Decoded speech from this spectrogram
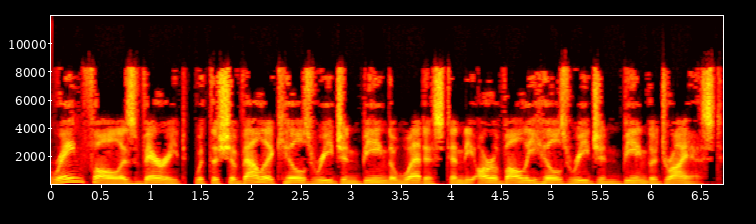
Rainfall is varied, with the Shivalik Hills region being the wettest and the Aravalli Hills region being the driest.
